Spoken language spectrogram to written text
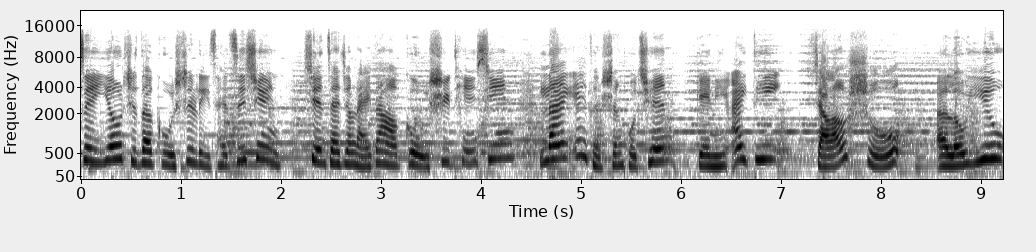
最优质的股市理财资讯，现在就来到股市甜心 Line 的生活圈，给您 ID 小老鼠 Lucky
